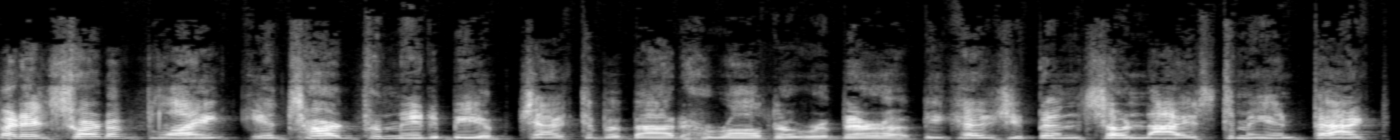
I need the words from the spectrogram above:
But it's sort of like it's hard for me to be objective about Geraldo Rivera because you've been so nice to me. In fact,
